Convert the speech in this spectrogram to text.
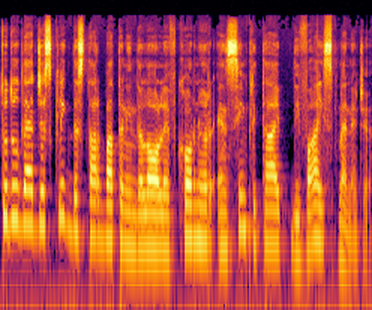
To do that, just click the start button in the lower left corner and simply type Device Manager.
